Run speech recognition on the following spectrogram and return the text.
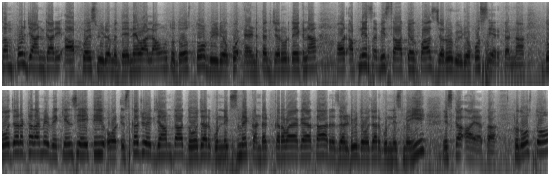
संपूर्ण जानकारी आपको इस वीडियो में देने वाला हूँ। तो दोस्तों, वीडियो को एंड तक ज़रूर देखना और अपने सभी साथियों के पास ज़रूर वीडियो को शेयर करना। 2018 में वैकेंसी आई थी और इसका जो एग्ज़ाम था 2019 में कंडक्ट करवाया गया था। रिज़ल्ट भी 2019 में ही इसका आया था। तो दोस्तों,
